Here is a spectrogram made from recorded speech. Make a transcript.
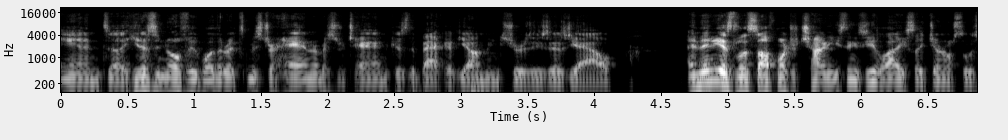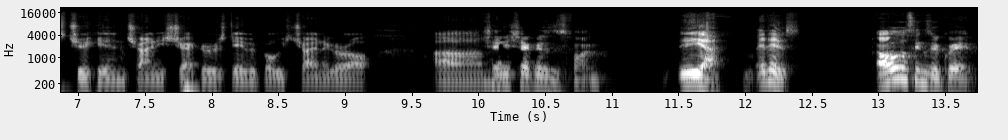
and uh, he doesn't know if it, whether it's Mr. Han or Mr. Tan because the back of Yao Ming's jersey says Yao. And then he has lists off a bunch of Chinese things he likes, like General Tso's chicken, Chinese checkers, David Bowie's China Girl. Um, Chinese checkers is fun. yeah, it is. All those things are great.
